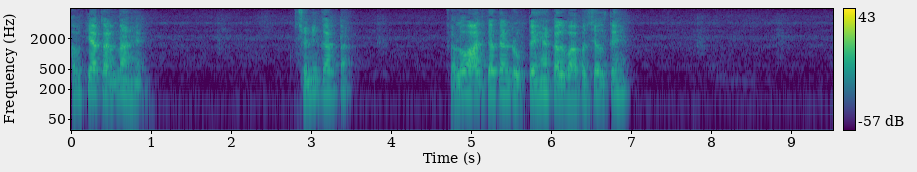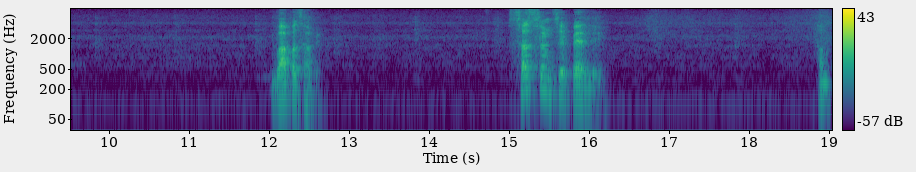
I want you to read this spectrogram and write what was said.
अब क्या करना है? कुछ नहीं करता। चलो, आज का दिन रुकते हैं, कल वापस चलते हैं। वापस आ गए। सत्संग से पहले, हम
